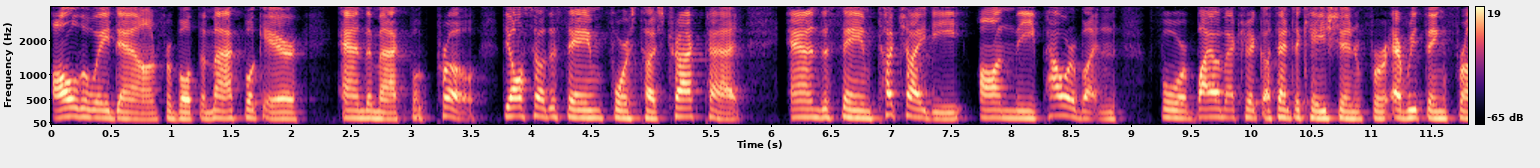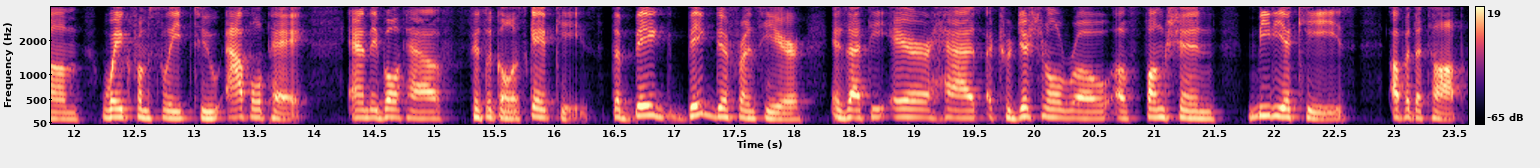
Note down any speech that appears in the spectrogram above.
all the way down for both the MacBook Air and the MacBook Pro. They also have the same Force Touch trackpad and the same Touch ID on the power button for biometric authentication for everything from Wake from Sleep to Apple Pay. And they both have physical escape keys. The big, big difference here is that the Air has a traditional row of function media keys up at the top,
